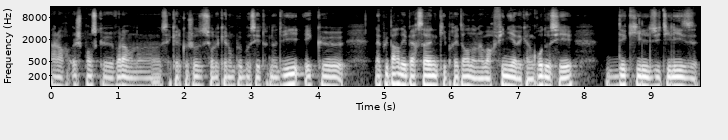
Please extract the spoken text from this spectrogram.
Alors je pense que voilà, c'est quelque chose sur lequel on peut bosser toute notre vie et que la plupart des personnes qui prétendent en avoir fini avec un gros dossier, dès qu'ils utilisent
